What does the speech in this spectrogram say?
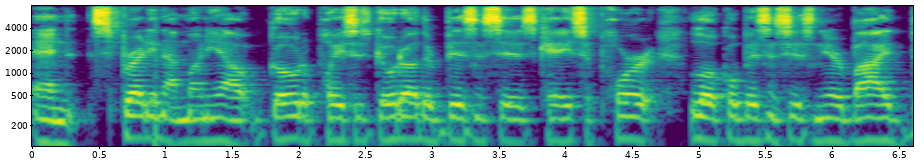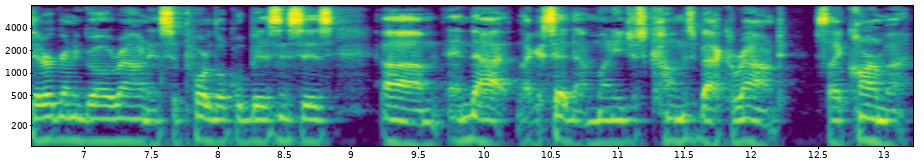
and spreading that money out. Go to places, go to other businesses. Okay, support local businesses nearby. They're going to go around and support local businesses, um, and that, like I said, that money just comes back around. It's like karma.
